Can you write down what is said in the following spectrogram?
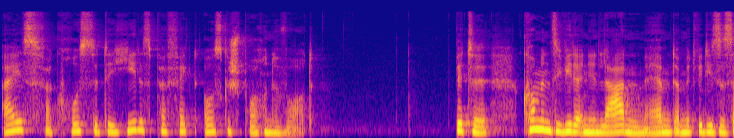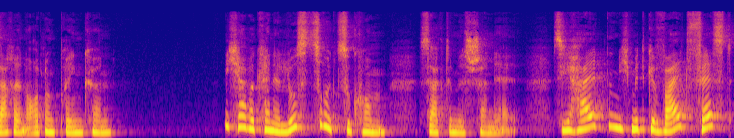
Eis verkrustete jedes perfekt ausgesprochene Wort. Bitte, kommen Sie wieder in den Laden, Ma'am, damit wir diese Sache in Ordnung bringen können. Ich habe keine Lust zurückzukommen, sagte Miss Chanel. Sie halten mich mit Gewalt fest.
